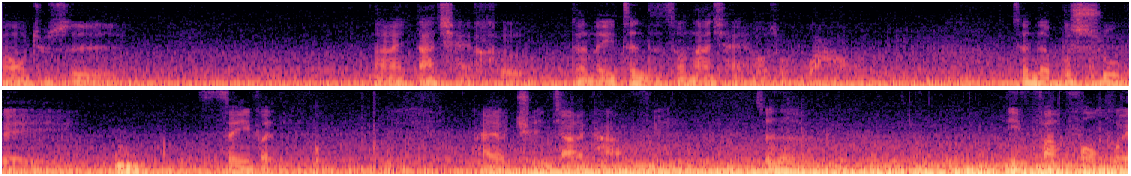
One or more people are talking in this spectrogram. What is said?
然后就是拿来拿起来喝，等了一阵子之后拿起来后说哇哦，真的不输给 Seven，还有全家的咖啡，真的。一番风味，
